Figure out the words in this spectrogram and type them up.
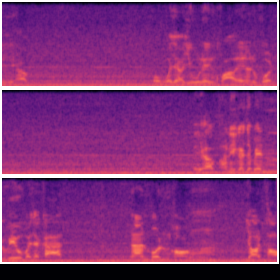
นี่ครับ ผมก็จะอยู่เลนข วาเลยนะทุกคน นี่ครับ อันนี้ก็จะเป็นวิวบรรยากาศ ด้านบนของยอดเขา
